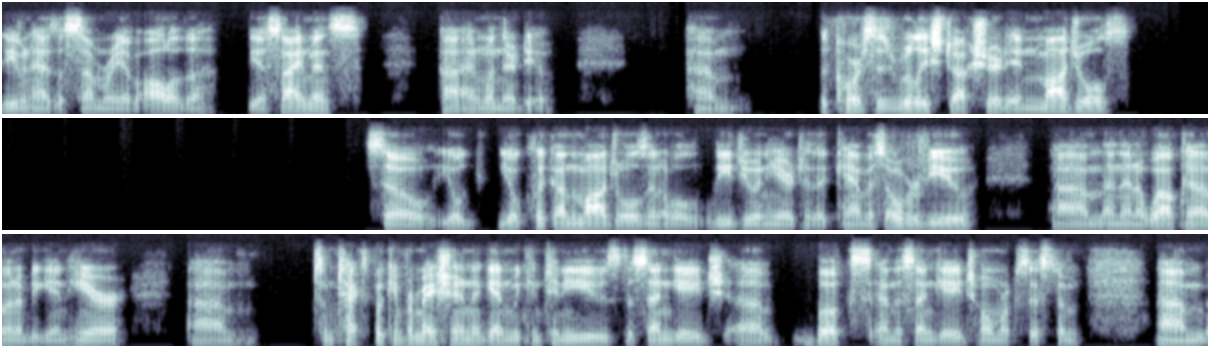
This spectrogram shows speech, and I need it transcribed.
it even has a summary of all of the, the assignments uh, and when they're due. Um, the course is really structured in modules. So you'll you'll click on the modules and it will lead you in here to the Canvas overview, um, and then a welcome and a begin here. Um, some textbook information. Again, we continue to use the Cengage uh, books and the Cengage homework system um,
